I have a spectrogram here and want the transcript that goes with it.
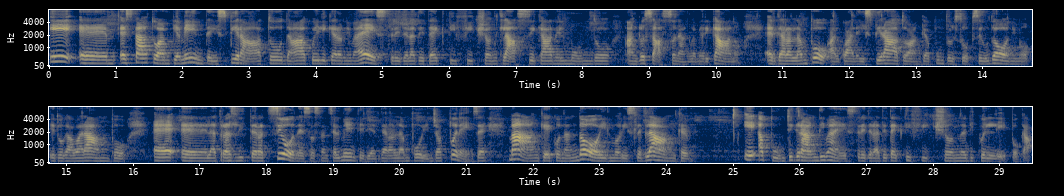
e eh, è stato ampiamente ispirato da quelli che erano i maestri della detective fiction classica nel mondo anglosassone e angloamericano. Edgar Allan Poe, al quale è ispirato anche appunto il suo pseudonimo Edogawa Rampo, è eh, la traslitterazione sostanzialmente di Edgar Allan Poe in giapponese, ma anche Conan Doyle, Maurice Leblanc e appunto i grandi maestri della detective fiction di quell'epoca.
